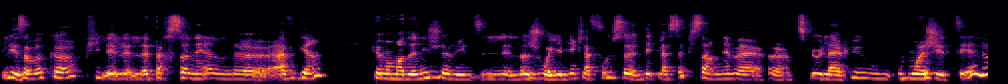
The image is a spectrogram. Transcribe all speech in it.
les avocats, puis le, personnel euh, afghan. Puis à un moment donné, je leur ai dit, là, je voyais bien que la foule se déplaçait puis s'emmenait vers euh, un petit peu la rue où, moi j'étais, là,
